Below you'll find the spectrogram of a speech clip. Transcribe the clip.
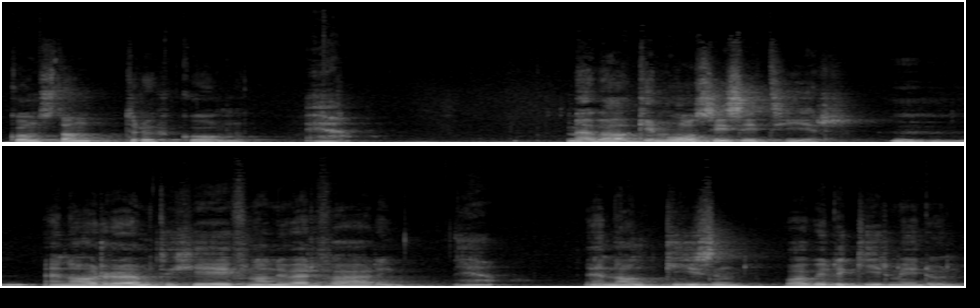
constant terugkomen? Ja. Met welke emotie zit hier? Mhm. En dan ruimte geven aan uw ervaring. ja. En dan kiezen, wat wil ik hiermee doen?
